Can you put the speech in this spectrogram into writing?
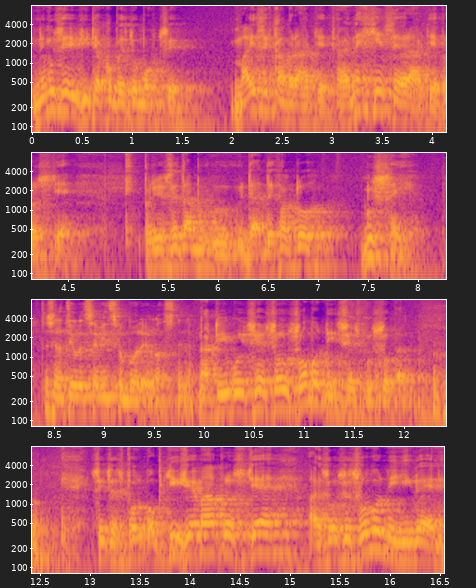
nemusí žít jako bezdomovci. Mají se kam vrátit, ale nechtějí se vrátit prostě. Protože se tam eh, de facto dusejí. Takže na té ulici je víc svobody vlastně. Ne? Na té ulici jsou svobodní svým způsobem. Uh-huh sice s obtížema prostě, ale jsou se svobodní, nikdo je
